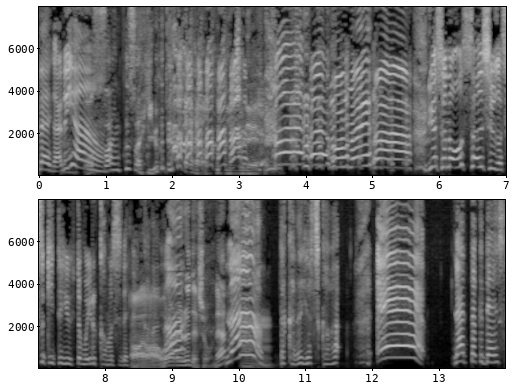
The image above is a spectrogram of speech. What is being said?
嫌いがあるやん。おっさん臭い言うてたやん、オープニングで。ほんまやいや、そのおっさん臭が好きっていう人もいるかもしれへんからな。ああ、おられるでしょうね。なあ、だからよしかは、ええ納得です。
